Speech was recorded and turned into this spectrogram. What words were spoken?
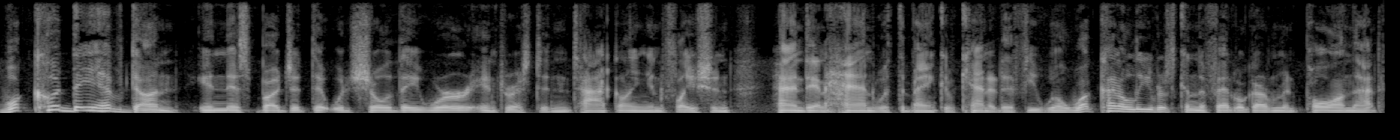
What could they have done in this budget that would show they were interested in tackling inflation hand in hand with the Bank of Canada, if you will? What kind of levers can the federal government pull on that?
